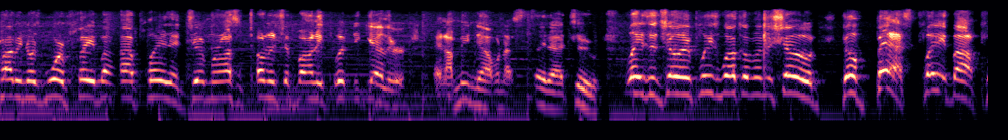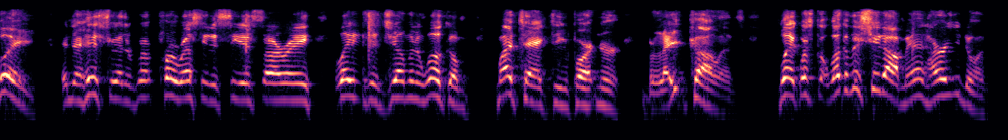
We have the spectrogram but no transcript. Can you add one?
probably knows more play-by-play than Jim Ross and Tony Schiavone put together. And I mean that when I say that too. Ladies and gentlemen, please welcome on the show the best play-by-play in the history of the pro wrestling the CSRA. Ladies and gentlemen, and welcome my tag team partner, Blake Collins. Blake, what's go? Welcome to the shootout, man. How are you doing?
